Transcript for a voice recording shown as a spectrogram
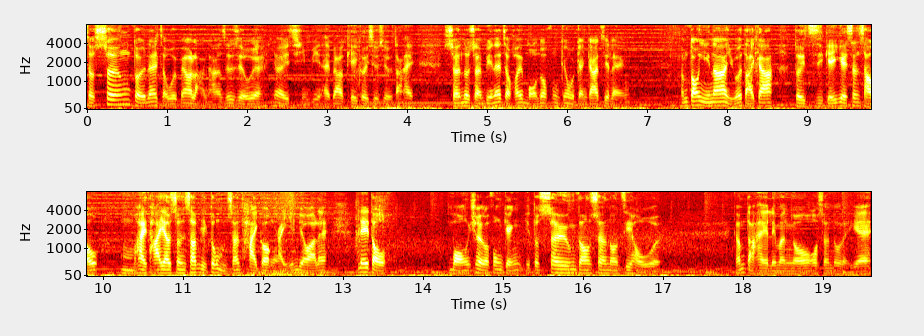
就相對咧就會比較難行少少嘅，因為前邊係比較崎嶇少少，但係上到上边咧就可以望到風景會更加之靚。咁當然啦，如果大家對自己嘅身手唔係太有信心，亦都唔想太過危險嘅話咧，呢度。望出去個風景亦都相當相當之好啊！咁但係你問我，我上到嚟嘅，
